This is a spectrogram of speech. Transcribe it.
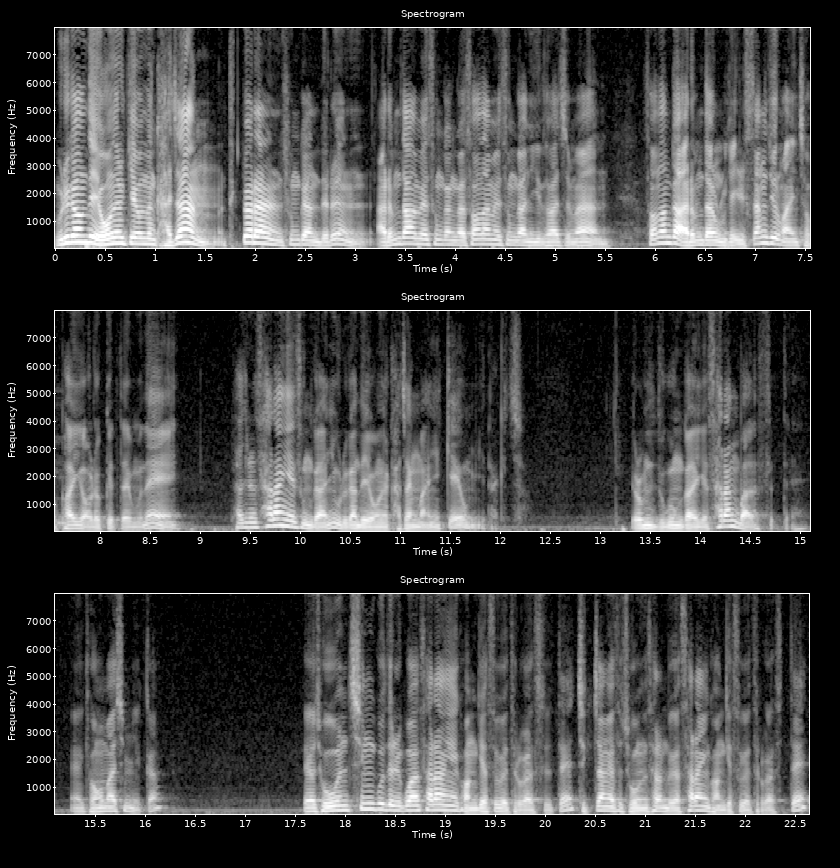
우리 가운데 영혼을 깨우는 가장 특별한 순간들은 아름다움의 순간과 선함의 순간이기도 하지만 선함과 아름다움을 우리가 일상적으로 많이 접하기가 어렵기 때문에 사실은 사랑의 순간이 우리가 내 영혼을 가장 많이 깨웁니다. 그렇죠? 여러분 누군가에게 사랑받았을 때 예, 경험하십니까? 내가 좋은 친구들과 사랑의 관계 속에 들어갔을 때, 직장에서 좋은 사람들과 사랑의 관계 속에 들어갔을 때,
